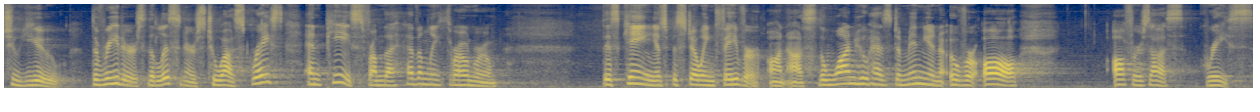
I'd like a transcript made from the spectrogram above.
to you, the readers, the listeners, to us. Grace and peace from the heavenly throne room. This king is bestowing favor on us. The one who has dominion over all offers us grace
